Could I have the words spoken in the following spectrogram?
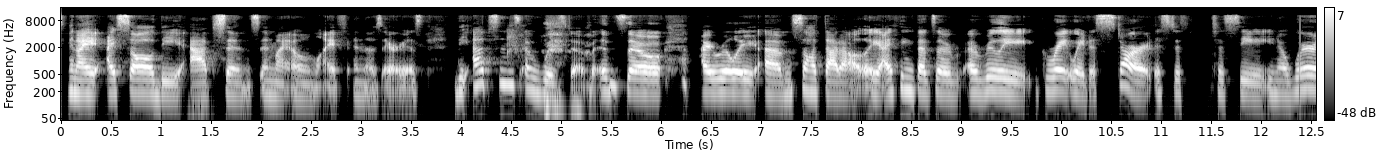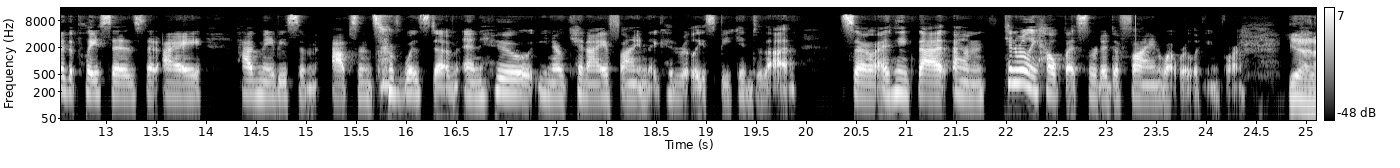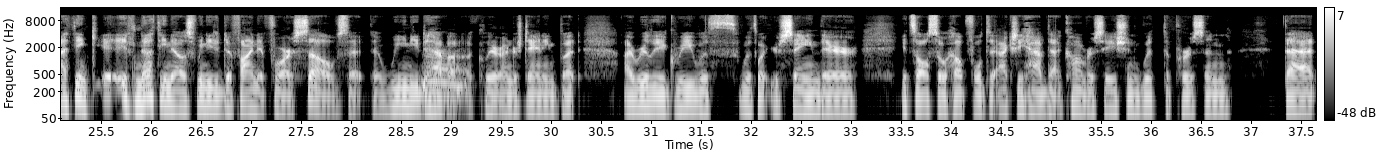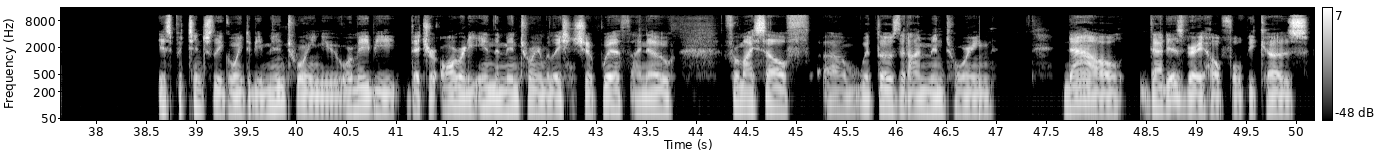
And I, I saw the absence in my own life in those areas, the absence of wisdom. and so I really um, sought that out. Like, I think that's a, a really great way to start is to, to see, you know, where are the places that I have maybe some absence of wisdom and who, you know, can I find that could really speak into that? So I think that um, can really help us sort of define what we're looking for. Yeah, and I think if nothing else, we need to define it for ourselves. That, that we need to mm. have a, mm. a, clear understanding. But I really agree with with what you're saying there. It's also helpful to actually have that conversation with the person that is potentially going to be mentoring you, or maybe that you're already in the mentoring relationship with. I know for myself, um, with those that I'm mentoring now, that is very helpful because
